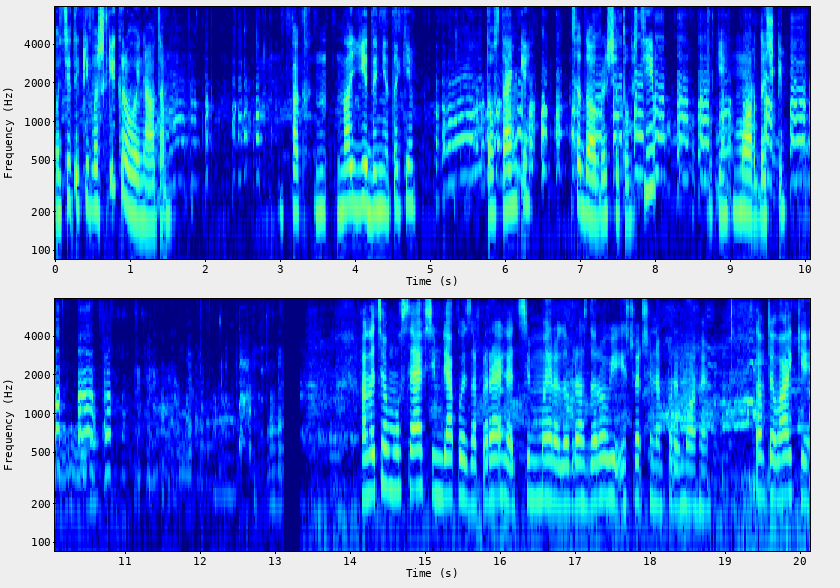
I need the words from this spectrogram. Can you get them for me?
Оці такі важкі кроленята. Так, наїдені такі, товстенькі. Це добре, що товсті, такі мордочки. А на цьому все. Всім дякую за перегляд, всім миру, добра, здоров'я і швидше нам перемоги. ставте лайки,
